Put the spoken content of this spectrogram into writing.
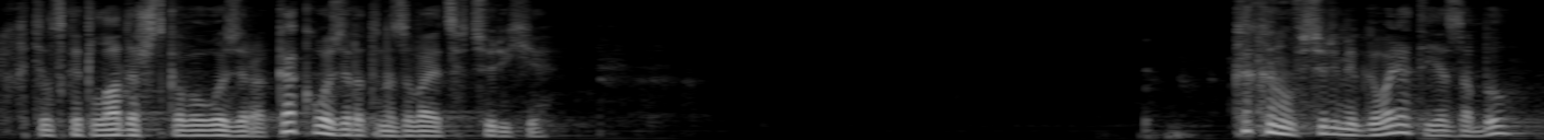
хотел сказать, Ладожского озера. Как озеро это называется в Цюрихе? Как оно все время говорят, я забыл.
